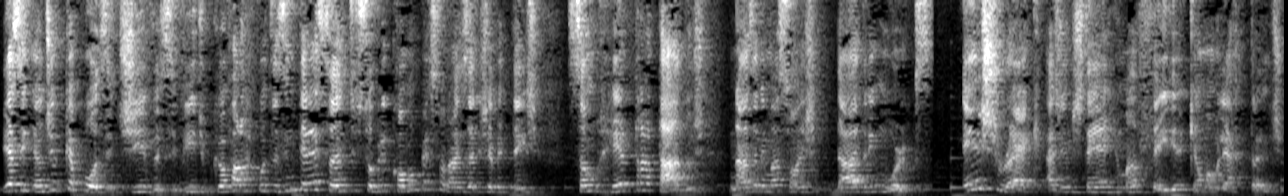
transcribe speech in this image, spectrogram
E assim, eu digo que é positivo esse vídeo porque eu vou falar coisas interessantes sobre como personagens LGBTs são retratados nas animações da DreamWorks. Em Shrek, a gente tem a irmã feia, que é uma mulher trans.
